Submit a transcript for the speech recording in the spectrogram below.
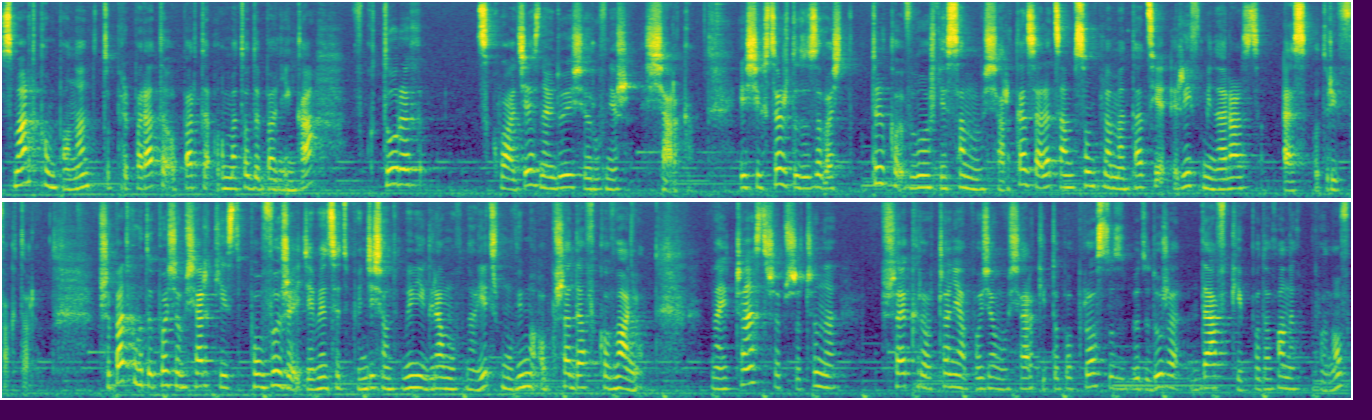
Smart Component to preparaty oparte o metodę Banninga, w których składzie znajduje się również siarka. Jeśli chcesz dodozować tylko i wyłącznie samą siarkę, zalecam suplementację Reef Minerals S od Reef Factory. Przypadku, gdy poziom siarki jest powyżej 950 mg na litr, mówimy o przedawkowaniu. Najczęstsze przyczyny przekroczenia poziomu siarki to po prostu zbyt duże dawki podawanych płynów,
